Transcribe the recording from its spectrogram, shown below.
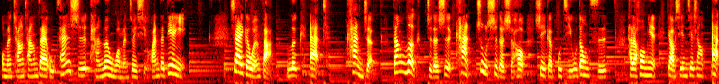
我们常常在午餐时谈论我们最喜欢的电影。下一个文法，look at，看着。当 look 指的是看、注视的时候，是一个不及物动词，它的后面要先接上 at，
